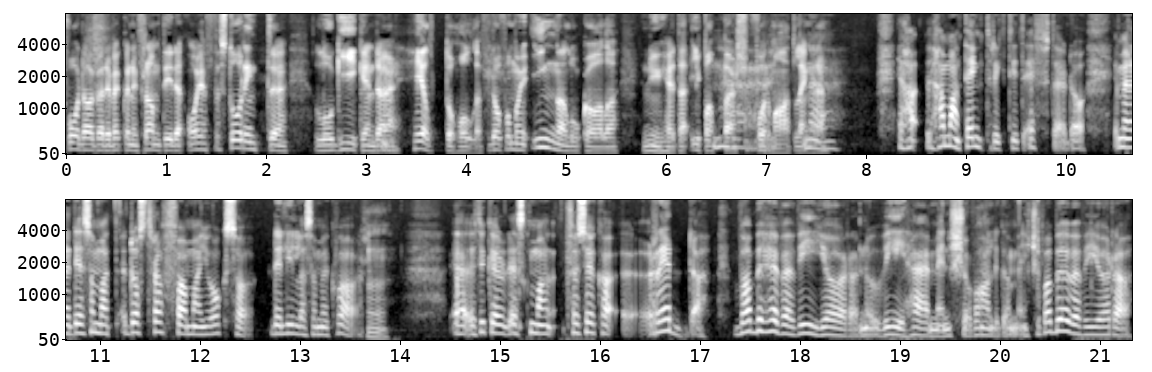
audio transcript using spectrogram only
två dagar i veckan i framtiden. Och jag förstår inte logiken där helt och hållet. För då får man ju inga lokala nyheter i pappersformat längre. Nej. Ja, har- har man tänkt riktigt efter då? Jag menar, det är som att då straffar man ju också det lilla som är kvar. Mm. Ja, Jag tycker det ska man försöka eh, rädda. Vad behöver vi göra nu, vi här människor, vanliga människor? Vad behöver vi göra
